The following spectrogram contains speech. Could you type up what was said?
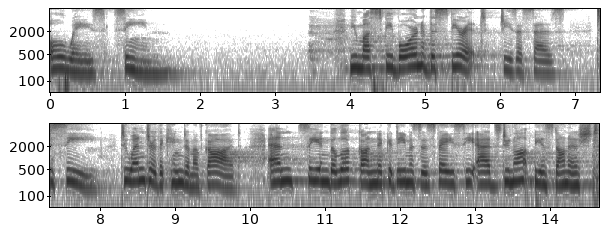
always seen? You must be born of the Spirit, Jesus says, to see to enter the kingdom of God. And seeing the look on Nicodemus's face, he adds, Do not be astonished.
